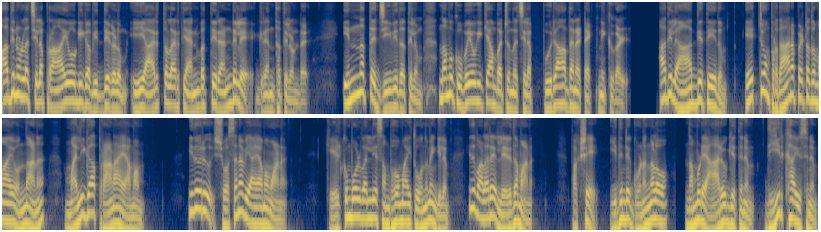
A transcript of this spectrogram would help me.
അതിനുള്ള ചില പ്രായോഗിക വിദ്യകളും ഈ ആയിരത്തി തൊള്ളായിരത്തി അൻപത്തിരണ്ടിലെ ഗ്രന്ഥത്തിലുണ്ട്. ഇന്നത്തെ ജീവിതത്തിലും നമുക്ക് ഉപയോഗിക്കാൻ പറ്റുന്ന ചില പുരാതന ടെക്നിക്കുകൾ. അതിലാദ്യത്തേതും ഏറ്റവും പ്രധാനപ്പെട്ടതുമായ ഒന്നാണ് മലിക പ്രാണായാമം. ഇതൊരു ശ്വസന വ്യായാമമാണ്. കേൾക്കുമ്പോൾ വലിയ സംഭവമായി തോന്നുമെങ്കിലും ഇത് വളരെ ലളിതമാണ്. പക്ഷേ ഇതിന്റെ ഗുണങ്ങളോ നമ്മുടെ ആരോഗ്യത്തിനും ദീർഘായുസിനും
